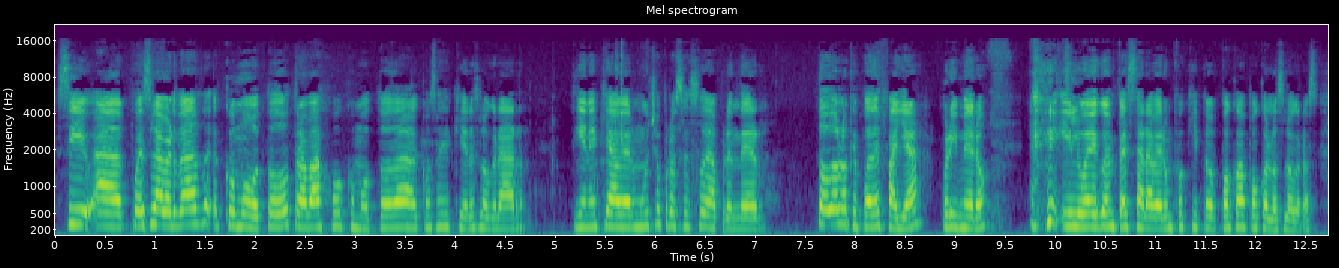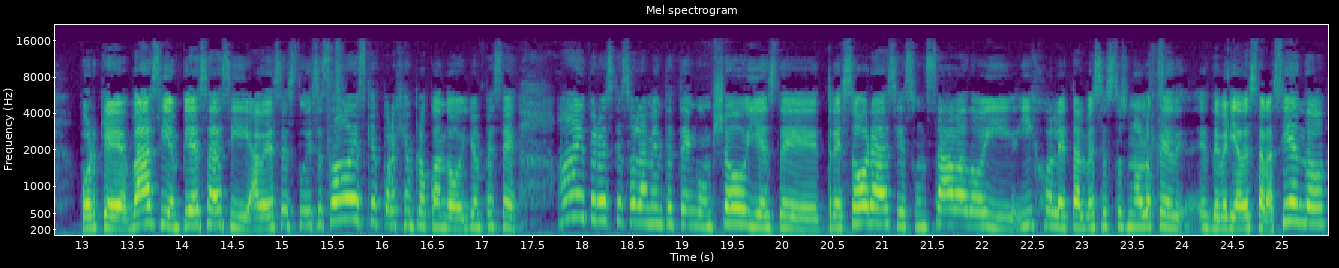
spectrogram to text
Sí, uh, pues la verdad, como todo trabajo, como toda cosa que quieres lograr, tiene que haber mucho proceso de aprender todo lo que puede fallar primero y luego empezar a ver un poquito, poco a poco los logros. Porque vas y empiezas y a veces tú dices, oh, es que por ejemplo cuando yo empecé, ay, pero es que solamente tengo un show y es de tres horas y es un sábado y híjole, tal vez esto es no lo que debería de estar haciendo.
